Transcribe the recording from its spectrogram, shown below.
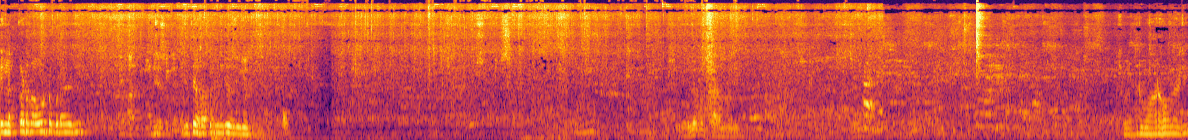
ਇਹ ਲੱਕੜ ਦਾ ਉਹ ਟੁਕੜਾ ਹੈ ਜੀ। ਜਿੱਥੇ ਹੱਥ ਪੁੰਝੇ ਸੀਗੇ। ਸੋ ਦਰਬਾਰ ਹਾਲ ਹੈ ਜੀ।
